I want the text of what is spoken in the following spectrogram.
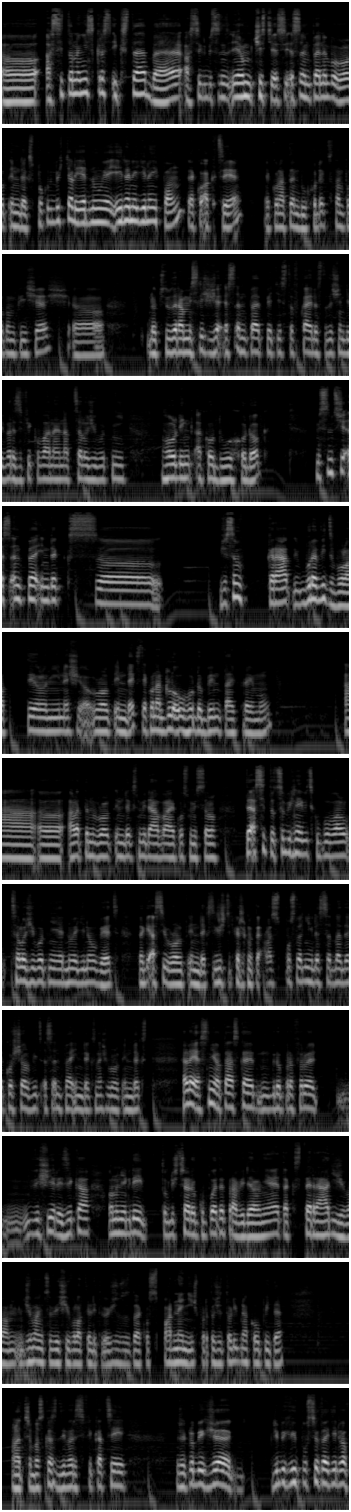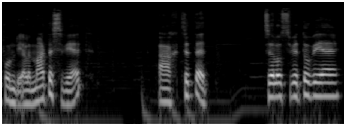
Uh, asi to není skrz XTB, asi kdyby se jenom čistě, jestli S&P nebo World Index. Pokud bych chtěl jednu, jeden jediný fond, jako akcie, jako na ten důchodek, co tam potom píšeš, uh, dočtu teda myslíš, že S&P 500 je dostatečně diverzifikované na celoživotní holding jako důchodok. Myslím si, že S&P index, uh, že jsem krát, bude víc volatilní než World Index, jako na dlouhodobým timeframeu a, uh, ale ten World Index mi dává jako smysl, to je asi to, co bych nejvíc kupoval celoživotně jednu jedinou věc, tak je asi World Index. I když teďka řeknete, ale z posledních deset let jako šel víc S&P Index než World Index. Hele, jasně, otázka je, kdo preferuje vyšší rizika. Ono někdy, to když třeba dokupujete pravidelně, tak jste rádi, že vám, že má něco vyšší volatilitu, že se to jako spadne níž, protože to líp nakoupíte. Ale třeba skrz diversifikaci, řekl bych, že kdybych vypustil tady ty dva fondy, ale máte svět, a chcete celosvětově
